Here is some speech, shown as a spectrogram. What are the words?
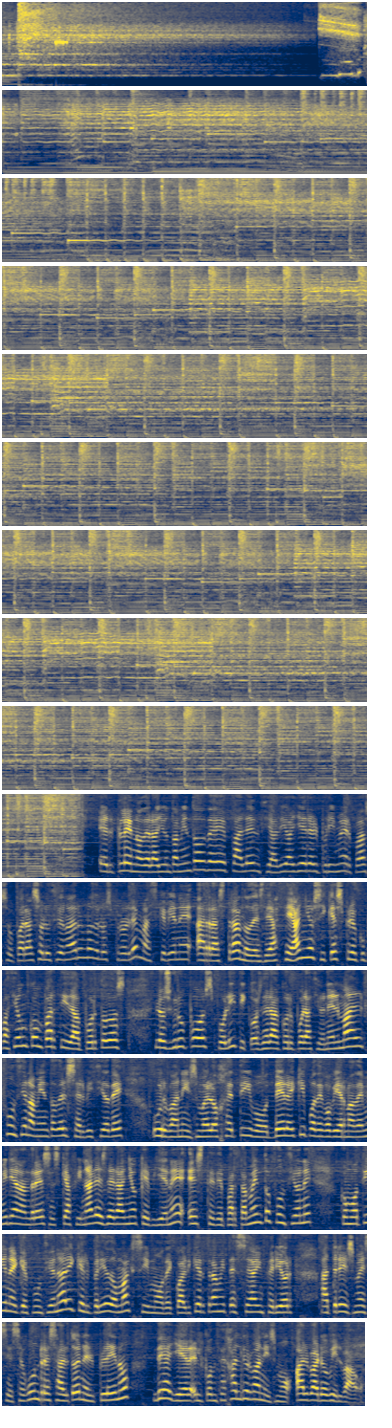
El Ayuntamiento de Palencia dio ayer el primer paso para solucionar uno de los problemas que viene arrastrando desde hace años y que es preocupación compartida por todos los grupos políticos de la corporación, el mal funcionamiento del servicio de urbanismo. El objetivo del equipo de gobierno de Miriam Andrés es que a finales del año que viene este departamento funcione como tiene que funcionar y que el periodo máximo de cualquier trámite sea inferior a tres meses, según resaltó en el Pleno de ayer el concejal de urbanismo Álvaro Bilbao.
